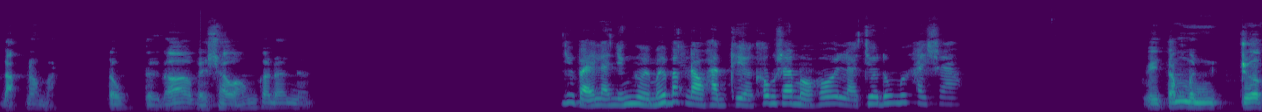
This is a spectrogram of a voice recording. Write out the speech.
đặt đó mà tu từ đó về sau ông có đến nữa như vậy là những người mới bắt đầu hành thiền không ra mồ hôi là chưa đúng mức hay sao? Vì trong mình trượt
